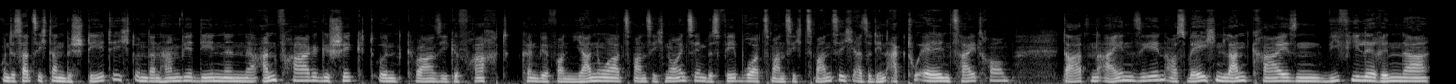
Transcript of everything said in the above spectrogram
Und es hat sich dann bestätigt und dann haben wir denen eine Anfrage geschickt und quasi gefragt, können wir von Januar 2019 bis Februar 2020, also den aktuellen Zeitraum, Daten einsehen, aus welchen Landkreisen wie viele Rinder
